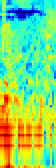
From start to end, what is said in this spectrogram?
Unstoppable.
